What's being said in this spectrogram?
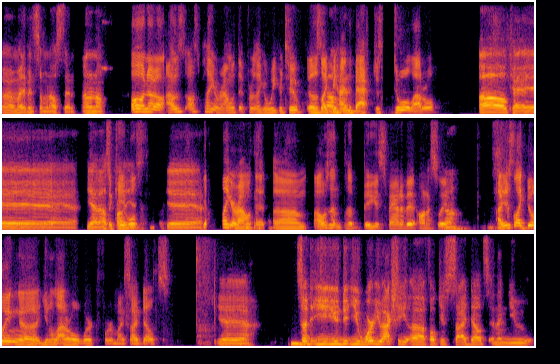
Uh, it might have been someone else then. I don't know. Oh no, no, I was I was playing around with it for like a week or two. It was like Oh, behind okay. the back, just dual lateral Oh, okay. Yeah, yeah, yeah, yeah, yeah. Yeah, that was the cables. Yeah, yeah, yeah. Yeah, playing around with it. Um, I wasn't the biggest fan of it, honestly. No? I just like doing uh, unilateral work for my side delts. Yeah, yeah, yeah. So do you you do you work you actually uh focus side delts and then you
